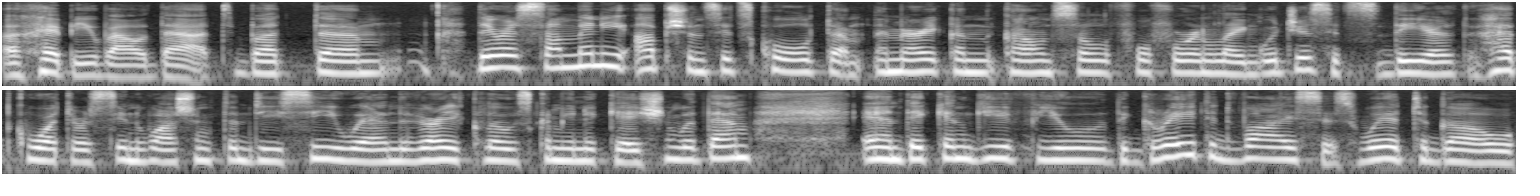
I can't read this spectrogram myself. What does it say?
uh, happy about that. But um, there are so many options. It's called um, American Council for Foreign Languages. It's their headquarters in Washington, D.C. We're in very close communication with them. And they can give you the great advices where to go.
